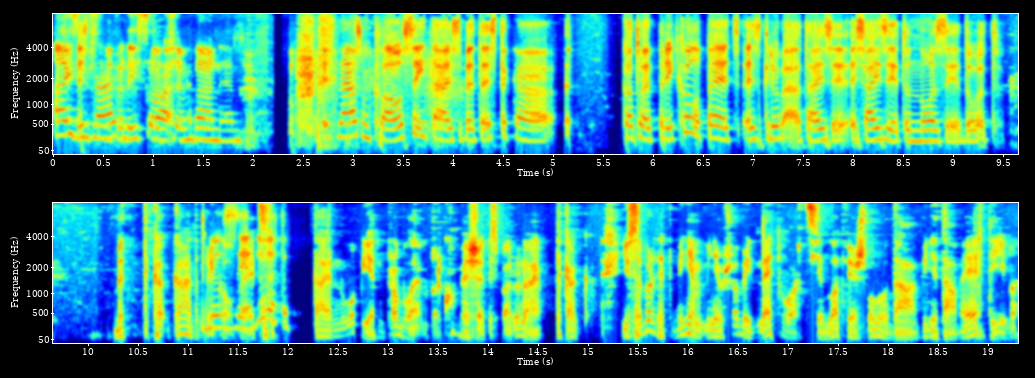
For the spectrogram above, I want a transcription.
Neesmu par izslēgšiem bērniem. es neesmu klausītājs, bet es tā kā kaut vai prikola pēc, es gribētu aiziet, es aizietu un noziedotu. Bet kā, kāda Jūs prikola pēc? Tā ir nopietna problēma, par ko mēs šeit vispār runājam. Tā kā, jūs saprotat, viņam, viņam šobrīd networks, ja latviešu valodā viņa tā vērtība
